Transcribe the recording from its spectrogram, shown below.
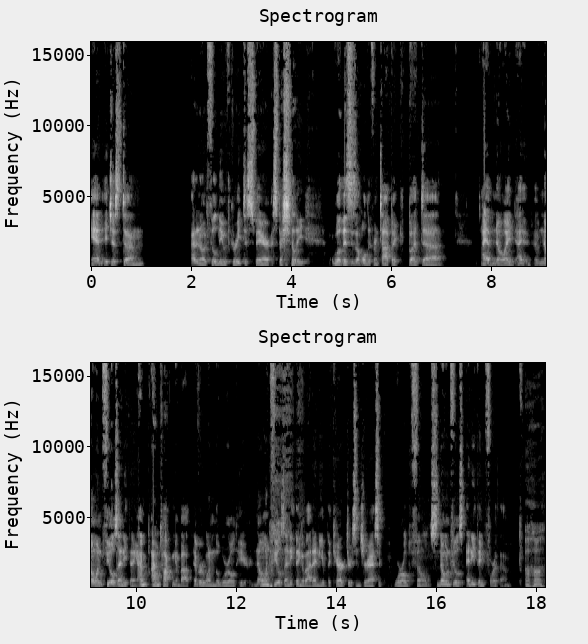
and it just, um, I don't know, it filled me with great despair, especially. Well, this is a whole different topic, but uh, I have no idea. I, no one feels anything. I'm I'm talking about everyone in the world here. No one feels anything about any of the characters in Jurassic World films. No one feels anything for them. Uh huh.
